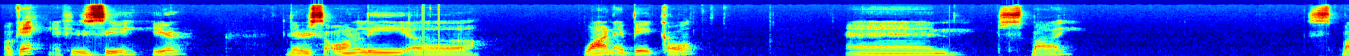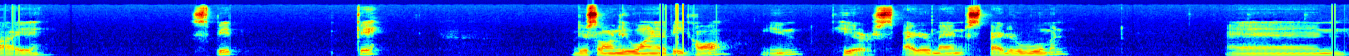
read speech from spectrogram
Okay if you see here there is only uh, one API call and spy spy speed. Okay there's only one API call in here Spider-Man Spider-Woman. And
